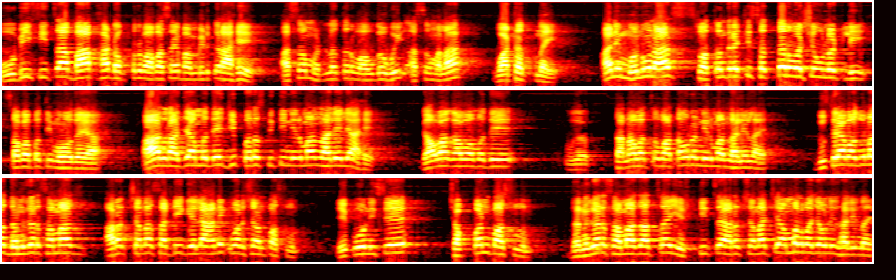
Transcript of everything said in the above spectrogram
ओबीसीचा बाप हा डॉक्टर बाबासाहेब आंबेडकर आहे. असं म्हटलं तर वावगं होईल असं मला वाटत नाही. आणि म्हणून आज स्वातंत्र्याची सत्तर वर्ष उलटली सभापती महोदया. आज राज्यामध्ये जी परिस्थिती निर्माण झालेली आहे गावागावामध्ये तणावाचं वातावरण निर्माण झालेलं आहे. दुसऱ्या बाजूला धनगर समाज आरक्षणासाठी गेल्या अनेक वर्षांपासून. एकोणीसशे छप्पनपासून धनगर समाजाचं एसटीच्या आरक्षणाची अंमलबजावणी झाली नाही.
